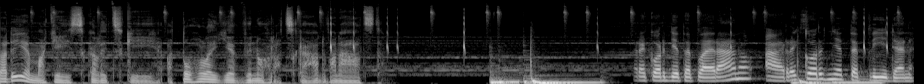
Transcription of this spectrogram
Tady je Matěj Skalický a tohle je Vinohradská 12. Rekordně teplé ráno a rekordně teplý den.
